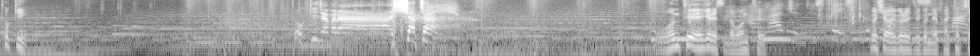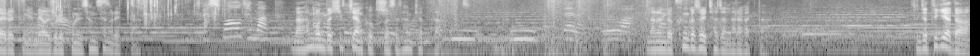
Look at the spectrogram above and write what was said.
토끼. 토끼 잡아라 샤차 원트 해결했습니다. 원트. 그것이 얼굴을 들고 내 발톱 사이를 통해 내 얼굴을 보는. 상상을 했다. 난 한번 and 더 I 씹지 않고 그것을 삼켰다. 나는 더 큰 것을 찾아 날아갔다. 진짜 특이하다.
